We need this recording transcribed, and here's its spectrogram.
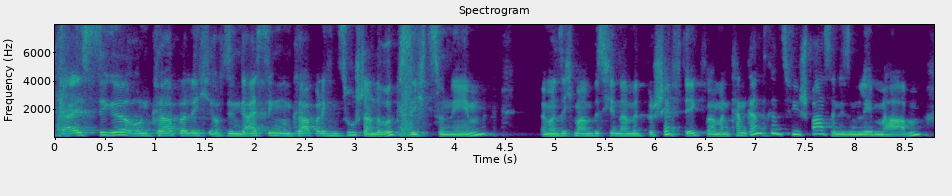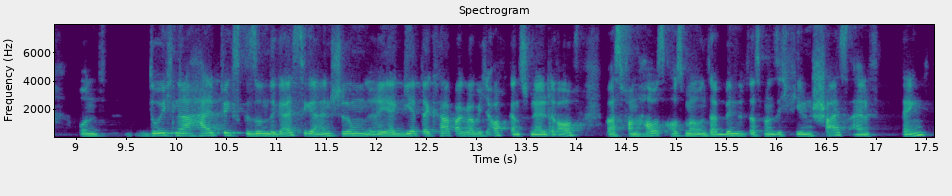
geistige und körperlich, auf den geistigen und körperlichen Zustand Rücksicht zu nehmen wenn man sich mal ein bisschen damit beschäftigt, weil man kann ganz, ganz viel Spaß in diesem Leben haben und durch eine halbwegs gesunde geistige Einstellung reagiert der Körper, glaube ich, auch ganz schnell drauf, was von Haus aus mal unterbindet, dass man sich vielen Scheiß einfängt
